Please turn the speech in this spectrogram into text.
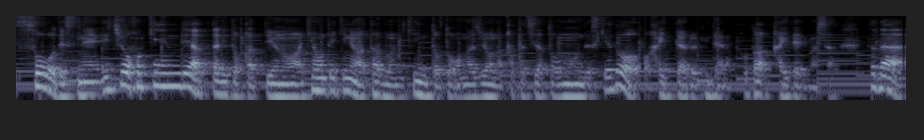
そうですね、一応保険であったりとかっていうのは、基本的には多分、キントと同じような形だと思うんですけど、入ってあるみたいなことは書いてありました。ただ、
